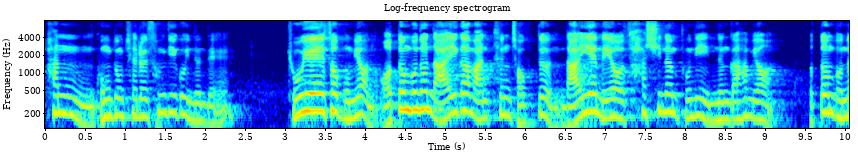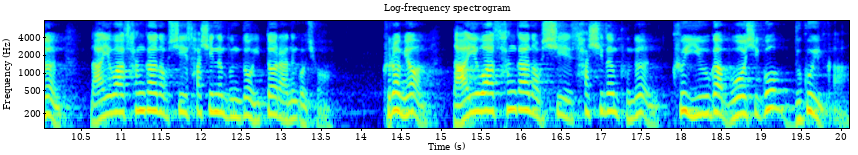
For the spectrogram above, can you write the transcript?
한 공동체를 섬기고 있는데, 교회에서 보면 어떤 분은 나이가 많든 적든 나이에 매여 사시는 분이 있는가 하면 어떤 분은 나이와 상관없이 사시는 분도 있더라는 거죠. 그러면 나이와 상관없이 사시는 분은 그 이유가 무엇이고 누구일까?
